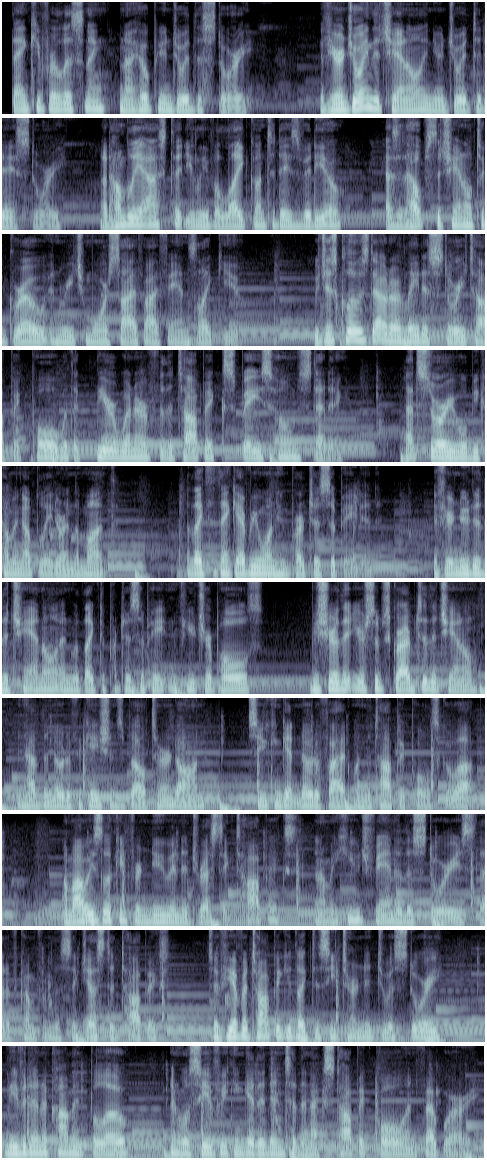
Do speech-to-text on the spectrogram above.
Thank you for listening, and I hope you enjoyed this story. If you're enjoying the channel and you enjoyed today's story, I'd humbly ask that you leave a like on today's video, as it helps the channel to grow and reach more sci fi fans like you. We just closed out our latest story topic poll with a clear winner for the topic Space Homesteading. That story will be coming up later in the month. I'd like to thank everyone who participated. If you're new to the channel and would like to participate in future polls, be sure that you're subscribed to the channel and have the notifications bell turned on so you can get notified when the topic polls go up. I'm always looking for new and interesting topics, and I'm a huge fan of the stories that have come from the suggested topics so if you have a topic you'd like to see turned into a story, leave it in a comment below, and we'll see if we can get it into the next topic poll in February.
